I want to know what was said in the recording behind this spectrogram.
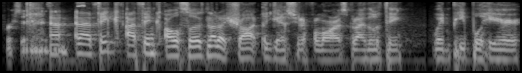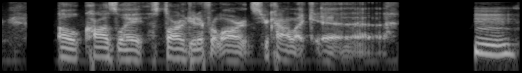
for certain reasons. And, and, I think I think also it's not a shot against Jennifer Lawrence, but I do think when people hear, "Oh, Causeway starring Jennifer Lawrence," you're kind of like, uh, hmm.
